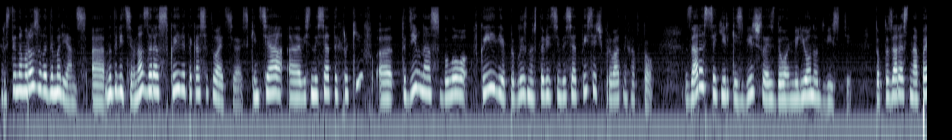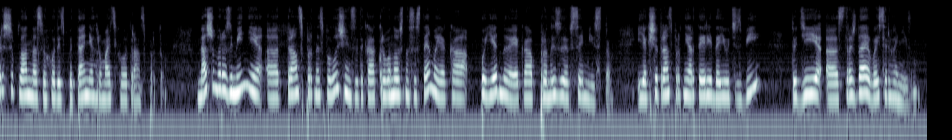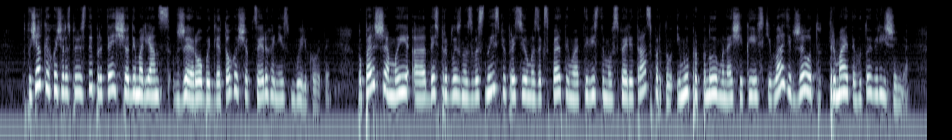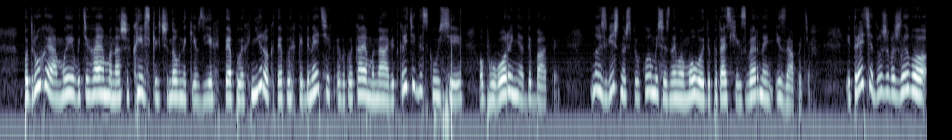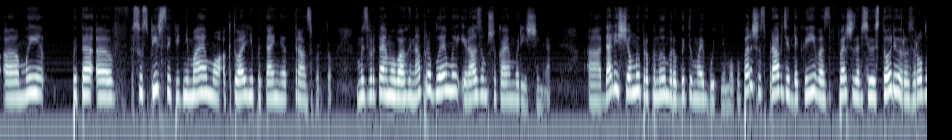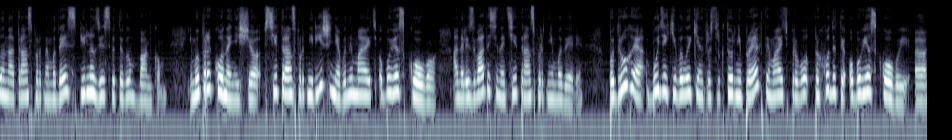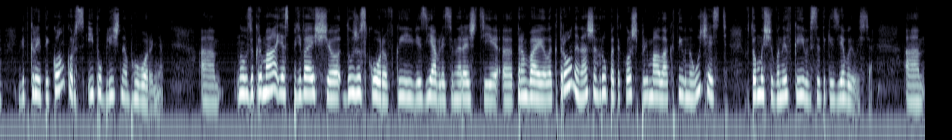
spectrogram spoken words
Христина Морозова Демальянс. Е, Ну, дивіться, в нас зараз в Києві така ситуація. З кінця е, 80-х років е, тоді в нас було в Києві приблизно 180 тисяч приватних авто. Зараз ця кількість збільшилась до мільйону двісті. Тобто зараз на перший план у нас виходить питання громадського транспорту. В нашому розумінні е, транспортне сполучення це така кровоносна система, яка поєднує, яка пронизує все місто. І якщо транспортні артерії дають збій, тоді е, страждає весь організм. Спочатку я хочу розповісти про те, що Димальянс вже робить для того, щоб цей організм вилікувати. По-перше, ми е, десь приблизно з весни співпрацюємо з експертами, активістами в сфері транспорту, і ми пропонуємо нашій київській владі вже от тримайте готові рішення. По-друге, ми витягаємо наших київських чиновників з їх теплих нірок, теплих кабінетів і викликаємо на відкриті дискусії, обговорення, дебати. Ну і звісно ж спілкуємося з ними мовою депутатських звернень і запитів. І третє, дуже важливо, е, ми в суспільстві піднімаємо актуальні питання транспорту. Ми звертаємо увагу на проблеми і разом шукаємо рішення. Далі, що ми пропонуємо робити в майбутньому? По-перше, справді для Києва вперше за всю історію розроблена транспортна модель спільно зі Світовим банком. І ми переконані, що всі транспортні рішення вони мають обов'язково аналізуватися на цій транспортній моделі. По-друге, будь-які великі інфраструктурні проекти мають проходити обов'язковий е, відкритий конкурс і публічне обговорення. Ну, зокрема, я сподіваюся, що дуже скоро в Києві з'являться нарешті е, трамваї електрони. Наша група також приймала активну участь в тому, щоб вони в Києві все-таки з'явилися.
